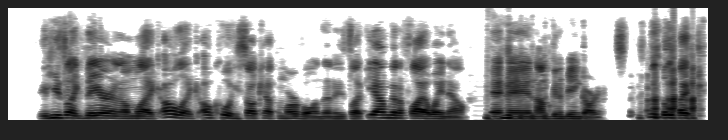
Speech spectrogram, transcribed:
he's like there, and I'm like, oh, like, oh, cool. He saw Captain Marvel, and then he's like, yeah, I'm gonna fly away now, and, and I'm gonna be in Guardians. like,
